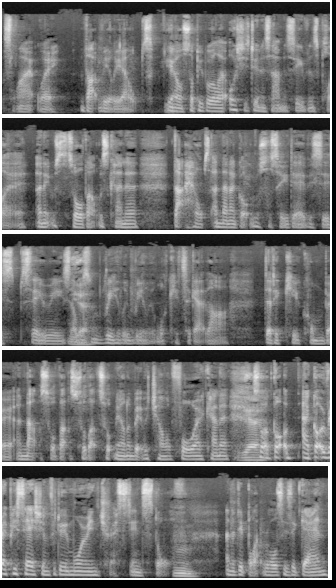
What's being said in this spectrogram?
slightly, that really helped. You Yeah. know, so people were like, "Oh, she's doing a Simon Stephens play," and it was so that was kind of that helps. And then I got Russell T Davies's series. I was really, really lucky to get that. Did a cucumber, and that so that so that took me on a bit of a Channel Four kind of. Yeah. So I got a, I got a reputation for doing more interesting stuff, Hmm. and I did Black Roses again,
